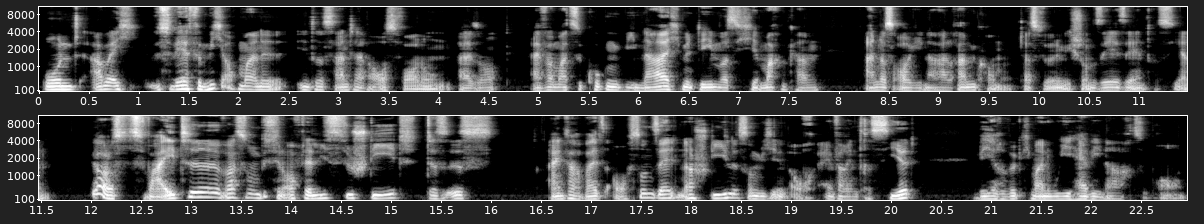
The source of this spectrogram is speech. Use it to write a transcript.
Und aber ich, es wäre für mich auch mal eine interessante Herausforderung. Also einfach mal zu gucken, wie nah ich mit dem, was ich hier machen kann, an das Original rankomme. Das würde mich schon sehr, sehr interessieren. Ja, das zweite, was so ein bisschen auf der Liste steht, das ist einfach, weil es auch so ein seltener Stil ist und mich auch einfach interessiert, wäre wirklich mal ein We Heavy nachzubrauen.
